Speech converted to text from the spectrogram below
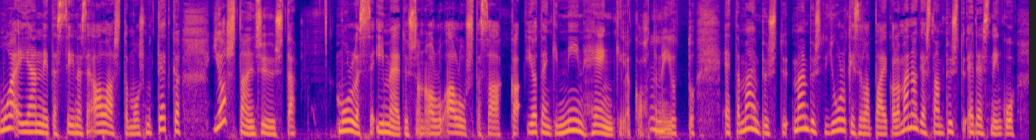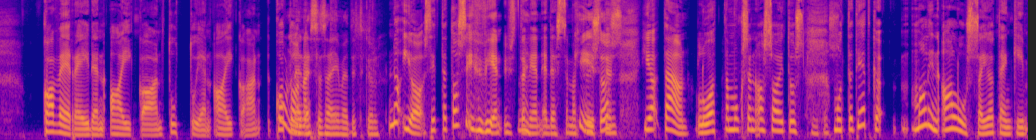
mua ei jännitä siinä se alastomuus, mutta tiedätkö, jostain syystä mulle se imetys on ollut alusta saakka jotenkin niin henkilökohtainen mm. juttu, että mä en, pysty, mä en pysty julkisilla paikoilla, mä en oikeastaan pysty edes niinku kavereiden aikaan, tuttujen aikaan. Kotona. edessä sä imetit kyllä. No joo, sitten tosi hyvien ystävien edessä mä Kiitos. pystyn. Ja tämä on luottamuksen osoitus. Kiitos. Mutta tiedätkö, mä olin alussa jotenkin,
